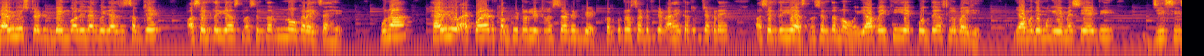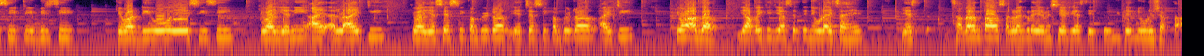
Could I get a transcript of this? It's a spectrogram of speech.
Have you studied Bengali language as a subject असेल तर यस नसेल तर नो करायचं आहे. पुन्हा have you acquired computer literacy certificate computer certificate आहे का तुमच्याकडे? असेल तर यस नसेल तर नो यापैकी एक कोणतंही असलं पाहिजे. यामध्ये मग M S C I T G C C T B C किंवा D O A C C किंवा N E I L I T किंवा S S C computer H S C computer I T किंवा अदर यापैकी जे असेल ते निवडायचं आहे. येस साधारणतः सगळ्यांकडे M S C I T असते तुम्ही ते निवडू शकता.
